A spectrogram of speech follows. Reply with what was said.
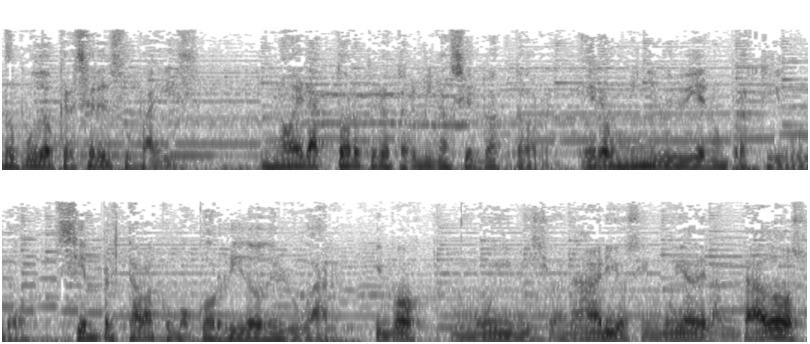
No pudo crecer en su país. No era actor, pero terminó siendo actor. Era un niño y vivía en un prostíbulo. Siempre estaba como corrido del lugar. Tipos muy visionarios y muy adelantados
